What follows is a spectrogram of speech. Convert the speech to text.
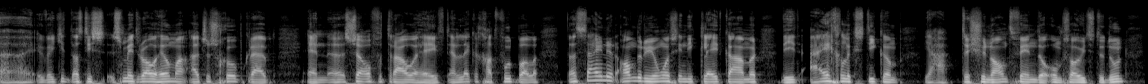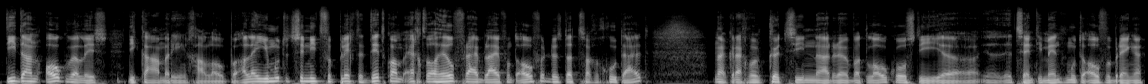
Uh, weet je, als die Smith Rowe helemaal uit zijn schulp kruipt. en uh, zelfvertrouwen heeft. en lekker gaat voetballen. dan zijn er andere jongens in die kleedkamer. die het eigenlijk stiekem ja, te gênant vinden om zoiets te doen. die dan ook wel eens die kamer in gaan lopen. Alleen je moet het ze niet verplichten. Dit kwam echt wel heel vrijblijvend over. Dus dat zag er goed uit. Nou, krijgen we een cut zien naar uh, wat locals die het sentiment moeten overbrengen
